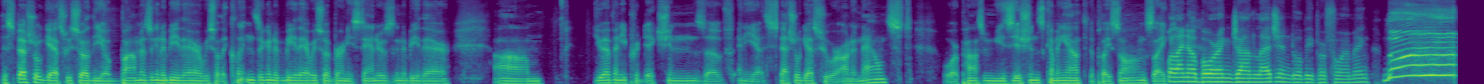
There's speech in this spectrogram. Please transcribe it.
the special guests we saw the Obamas are going to be there, we saw the Clintons are going to be there, we saw Bernie Sanders is going to be there. Um, do you have any predictions of any uh, special guests who are unannounced or possible musicians coming out to play songs like Well, I know boring John Legend will be performing. No!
